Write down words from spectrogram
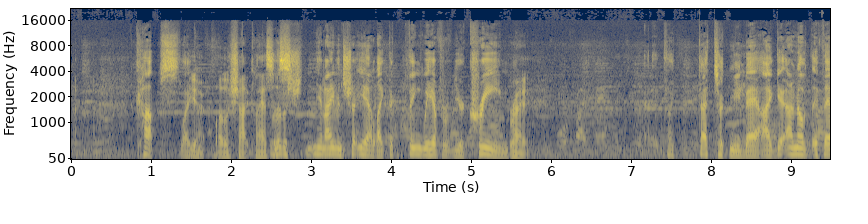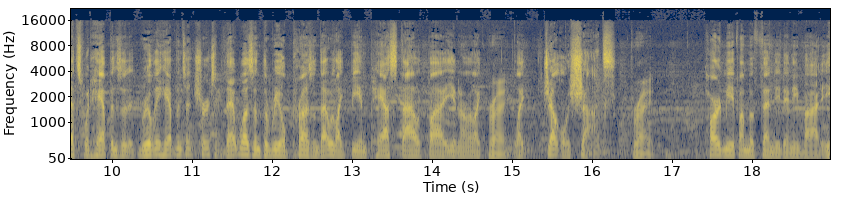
cups, like yeah, little shot glasses. little, sh- you know, not even sh- yeah, like the thing we have for your cream. right. It's like that took me back. I, get, I don't know if that's what happens. It really happens at church. But That wasn't the real present. That was like being passed out by you know, like Right. like Jello shots. Right. Pardon me if I'm offending anybody.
